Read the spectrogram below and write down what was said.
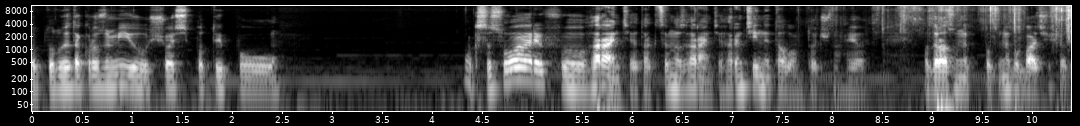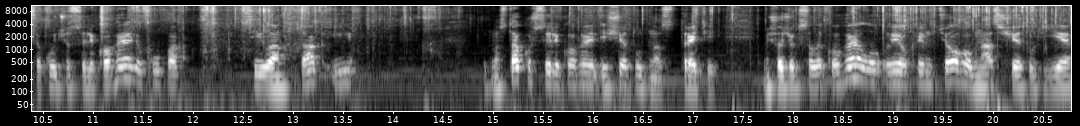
Тобто, я так розумію, щось по типу аксесуарів. Гарантія, так, це в нас гарантія. Гарантійний талон, точно. Я одразу не не побачив, що це кучу силікогелю, купа ціла. Так, і тут у нас також силікогель, і ще тут у нас третій мішочок силікогелу. І окрім цього, в нас ще тут є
